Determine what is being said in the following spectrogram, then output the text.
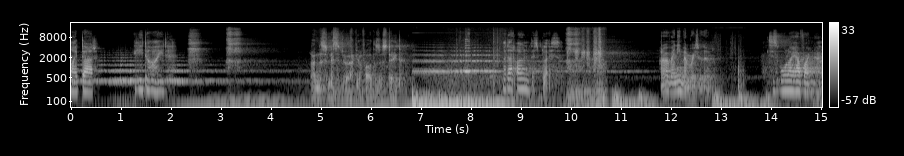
My dad. He died. I'm the solicitor of your father's estate. My dad owned this place. I don't have any memories with him. This is all I have right now.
